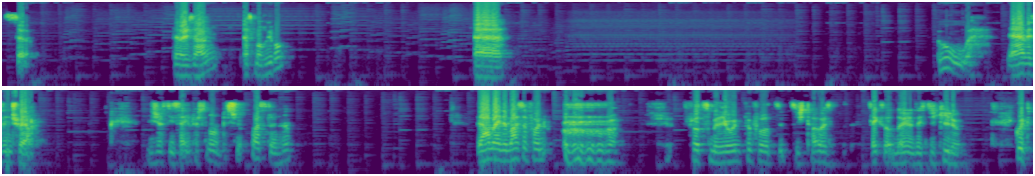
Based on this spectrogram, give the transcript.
So. Dann würde ich sagen, erstmal rüber. Äh. Uh, ja, wir sind schwer. Nicht das Design vielleicht noch ein bisschen basteln, ne? Wir haben eine Masse von 14.570.669 Kilo. Gut,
